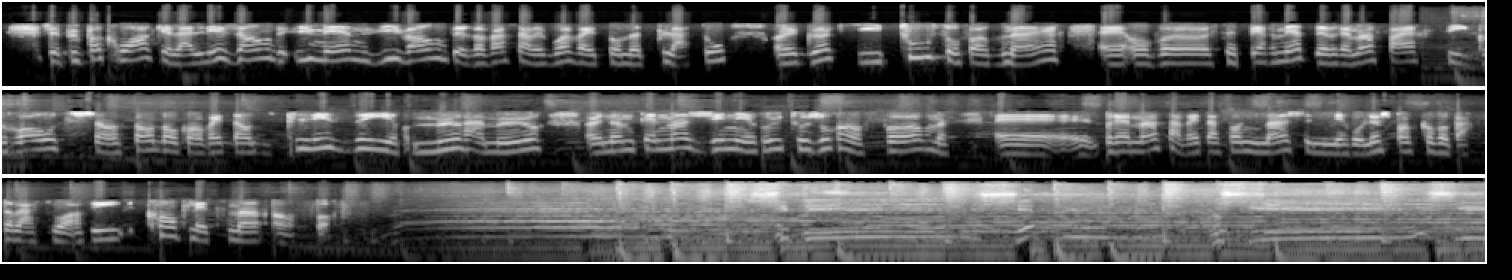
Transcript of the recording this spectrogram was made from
je peux pas croire que la légende humaine vivante de Robert Charlebois va être sur notre plateau. Un gars qui est tout sauf ordinaire. Euh, on va se permettre de vraiment faire ces grosses chansons. Donc, on va être dans du plaisir mur à mur. Un homme tellement généreux, toujours en forme. Euh, vraiment, ça va être à son image, ce numéro-là. Je pense qu'on va partir la soirée complètement en force. Je sais plus, je sais plus où je suis, où je suis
